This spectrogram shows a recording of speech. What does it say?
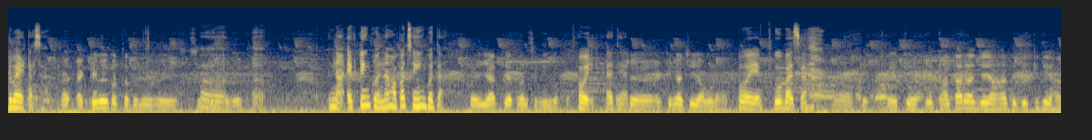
डुएट आसा एक्टिंगूय करता तुमी ना एक्टींग करना फकत सिंगींग करता सो ह्या तियात्रान सिंगींग करता होय ह्या तियात्र एक्टिंगाची आवड आहा. होय खूब आसा ओके. तूं कांतारा जे आहा तेजे कितें आहा?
